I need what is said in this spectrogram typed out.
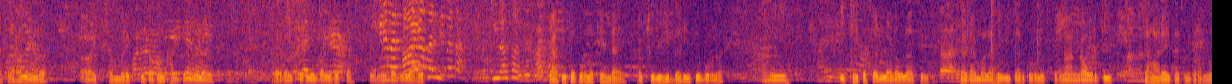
असं आहे एवढं. एक शंभर एक फूट आपण खालती आलेलो आहे. तर इथे तुम्ही पाहू शकता पूर्ण दगडी आहेत. त्या तिथं पूर्ण खेंड आहे. ॲक्च्युली ही दरीच आहे पूर्ण. आणि इथे कसं लढवलं असेल त्या टायमाला हे विचार करूनच पूर्ण अंगावरती सहारा येतात मित्रांनो.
